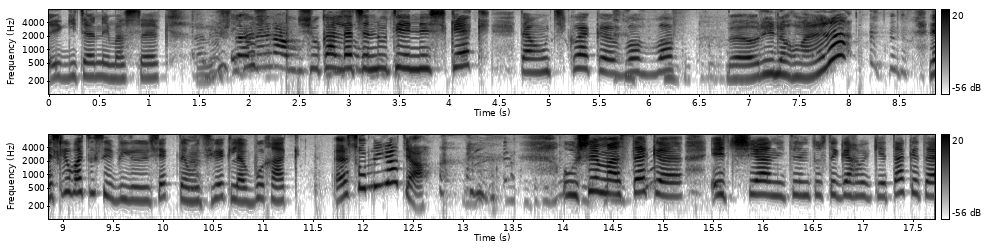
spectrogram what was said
egitean emaztek. Sukaldatzen dute neskek eta mutxikoak bof bof. Be, hori normala da? Neske batu zebilurusek eta mutxikoak laburak. Ez obligatia. Use maztek etxean itentuzte garbiketak eta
